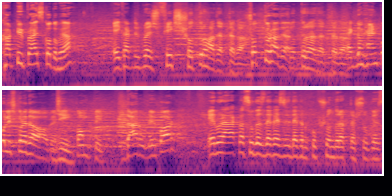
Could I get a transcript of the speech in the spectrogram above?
খাটটির প্রাইস কত ভাইয়া? এই কাঠটির প্রাইস ফিক্স সত্তর হাজার টাকা। সত্তর হাজার? সত্তর হাজার টাকা। একদম হ্যান্ড পলিশ করে দেওয়া হবে। জি। কমপ্লিট দারুণ এরপর এরপর আর একটা সুকেস দেখাইছে দেখেন খুব সুন্দর একটা সুকেস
